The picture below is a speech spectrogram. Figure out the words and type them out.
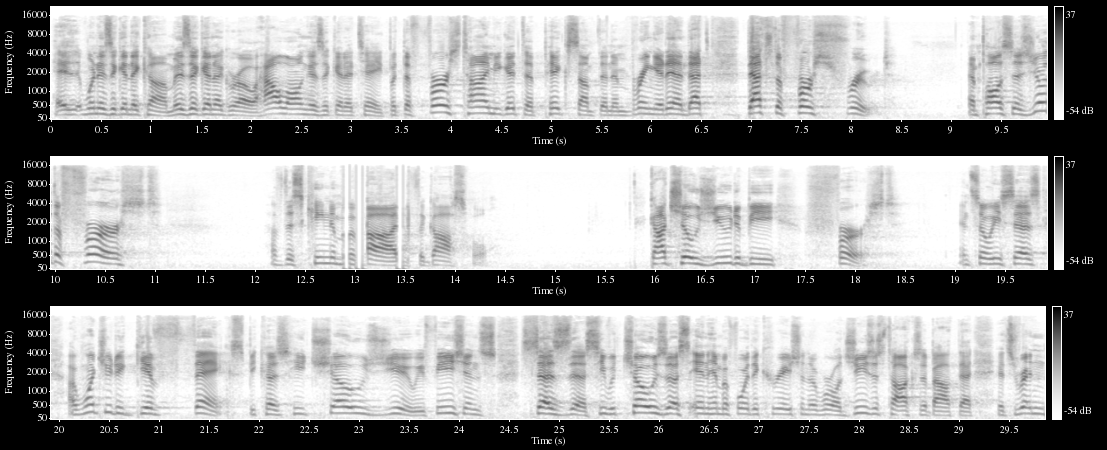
hey, when is it going to come? Is it going to grow? How long is it going to take? But the first time you get to pick something and bring it in, that's, that's the first fruit. And Paul says, You're the first of this kingdom of God, the gospel. God chose you to be first. And so he says, I want you to give thanks because he chose you. Ephesians says this He chose us in him before the creation of the world. Jesus talks about that. It's written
